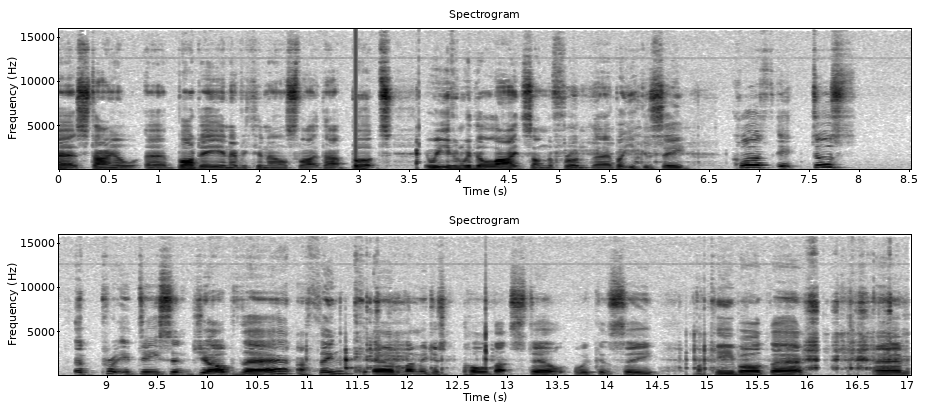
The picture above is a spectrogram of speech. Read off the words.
uh, style uh, body and everything else like that but even with the lights on the front there but you can see close. It does a pretty decent job there, I think. Um, let me just hold that still. We can see my keyboard there. Um,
